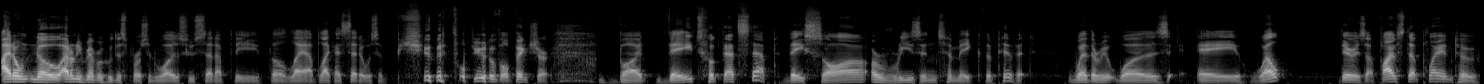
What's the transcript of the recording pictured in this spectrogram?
I don't know. I don't even remember who this person was who set up the the lab. Like I said, it was a beautiful, beautiful picture. But they took that step. They saw a reason to make the pivot whether it was a, well, there is a five step plan to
